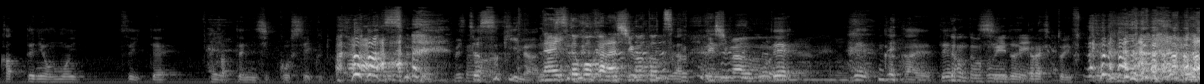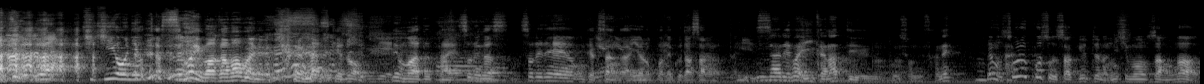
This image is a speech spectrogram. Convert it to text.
勝手に思いついて勝手に実行していくと めっちゃ好きな。ないとこから仕事作ってしまう。でで抱えてどんどん増えて。しんどいから人に振って。聞きようによって。はすごいわがままに聞こえますけど。でもまた大変。それがそれでお客さんが喜んでくださるんだったらいい。ですなればいいかなっていうポジションですかね。でもそれこそさっき言ってた西本さんが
